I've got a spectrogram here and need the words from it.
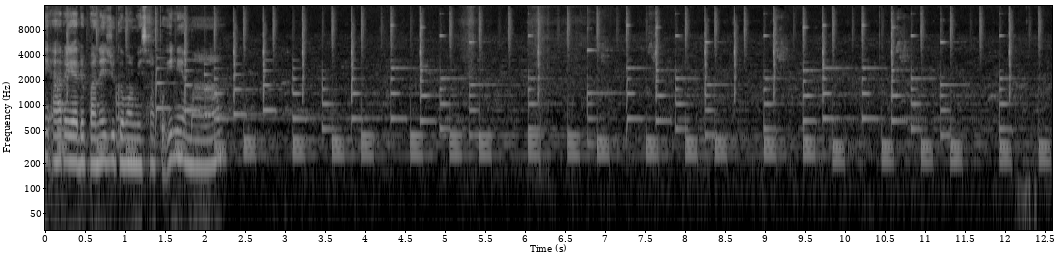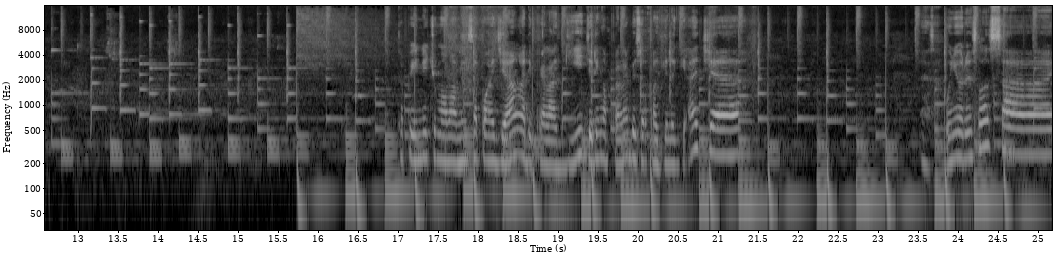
ini area depannya juga mami sapu ini ya mam. Tapi ini cuma mami sapu aja nggak dipel lagi jadi ngepelnya besok pagi lagi aja sapunya udah selesai.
